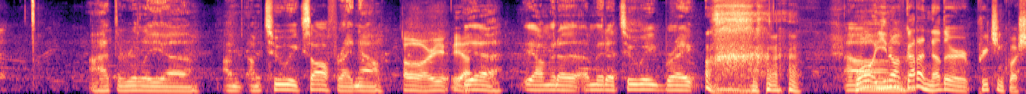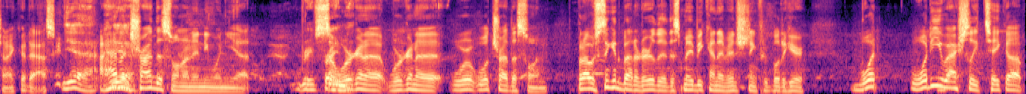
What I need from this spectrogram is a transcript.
I have to really uh, I'm I'm two weeks off right now. Oh, are you? Yeah. Yeah, yeah. I'm in a I'm in a two week break. Well, you know, I've got another preaching question I could ask. Yeah, I haven't yeah. tried this one on anyone yet. Reframe So we're it. gonna we're gonna we're, we'll try this one. But I was thinking about it earlier. This may be kind of interesting for people to hear. What what do you actually take up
